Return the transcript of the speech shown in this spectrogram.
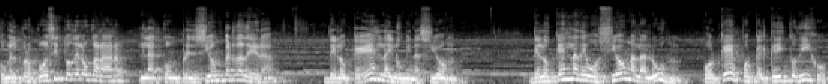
con el propósito de lograr la comprensión verdadera de lo que es la iluminación, de lo que es la devoción a la luz. ¿Por qué? Porque el Cristo dijo,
